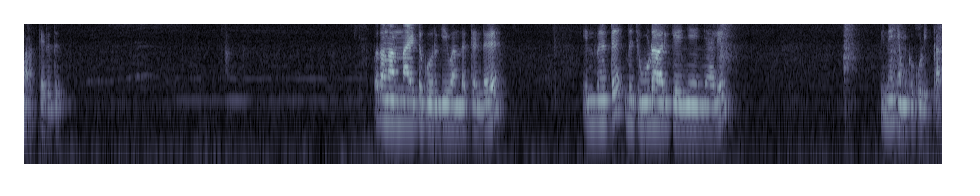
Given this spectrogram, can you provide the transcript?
മറക്കരുത്. അപ്പോൾ അത് നന്നായിട്ട് കുറുകി വന്നിട്ടുണ്ട്. എന്നിട്ട് ഇത് ചൂടാറി കഴിഞ്ഞ് കഴിഞ്ഞാൽ പിന്നെ നമുക്ക് കുടിക്കാം.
